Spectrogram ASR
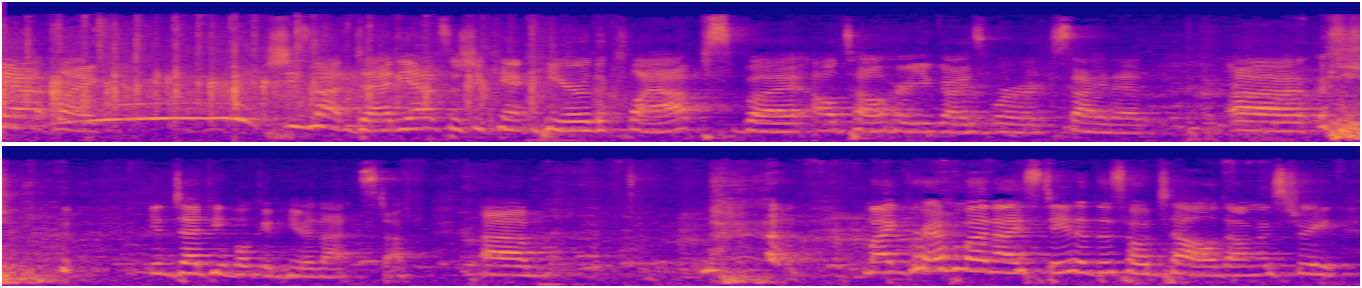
can't like. She's not dead yet, so she can't hear the claps. But I'll tell her you guys were excited. Uh, dead people can hear that stuff. Um, my grandma and I stayed at this hotel down the street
